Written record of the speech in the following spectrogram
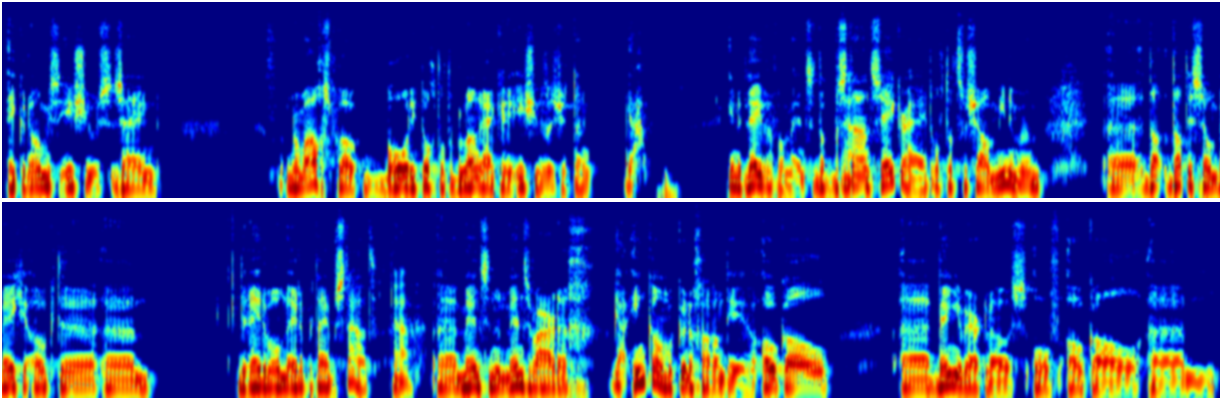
economische issues, zijn normaal gesproken behoren die toch tot de belangrijkere issues als je dan, ja, in het leven van mensen. Dat bestaanszekerheid of dat sociaal minimum, uh, dat, dat is zo'n beetje ook de. Um, de reden waarom de hele partij bestaat. Ja. Uh, mensen een menswaardig ja, inkomen kunnen garanderen. Ook al uh, ben je werkloos of ook al um,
